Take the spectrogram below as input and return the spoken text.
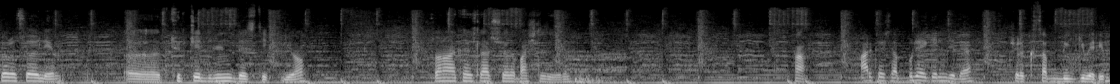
Şöyle söyleyeyim. E, Türkçe dilini destekliyor. Sonra arkadaşlar şöyle başlayalım. Ha. Arkadaşlar buraya gelince de şöyle kısa bir bilgi vereyim.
